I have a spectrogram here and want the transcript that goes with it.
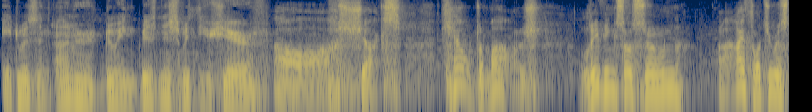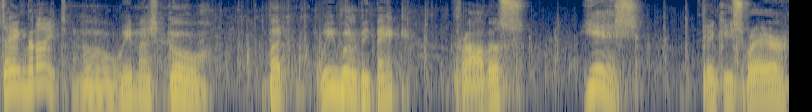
It was an honor doing business with you, Sheriff. Oh, shucks. Quel dommage. Leaving so soon? I thought you were staying the night. Oh, we must go. But we will be back. Promise? Yes, Pinky swear?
